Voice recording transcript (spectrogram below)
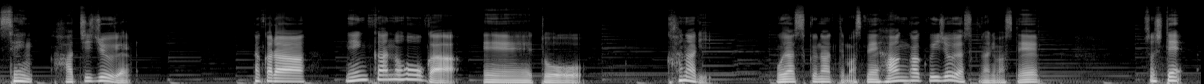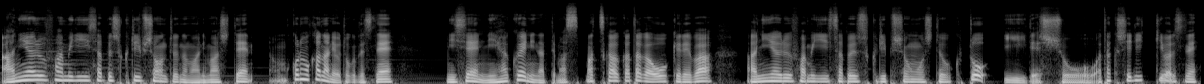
1080円。だから、年間の方が、えっ、と、かなりお安くなってますね。半額以上安くなりますね。そして、 Annual Family Subscription というのもありまして、これもかなりお得ですね。2200円になってます。まあ、使う方が多ければ、 Annual Family Subscription をしておくといいでしょう。私、リッキーはですね、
